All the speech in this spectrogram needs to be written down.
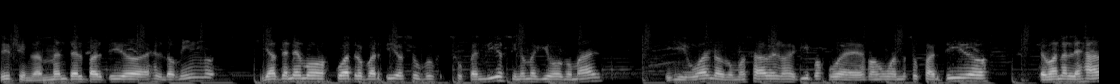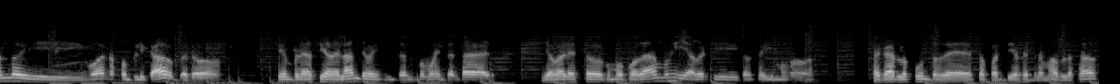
Sí, finalmente el partido es el domingo. Ya tenemos cuatro partidos suspendidos, si no me equivoco mal. Y bueno, como sabes, los equipos pues van jugando sus partidos, se van alejando y bueno, es complicado, pero siempre hacia adelante vamos a intentar llevar esto como podamos y a ver si conseguimos sacar los puntos de estos partidos que tenemos aplazados.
